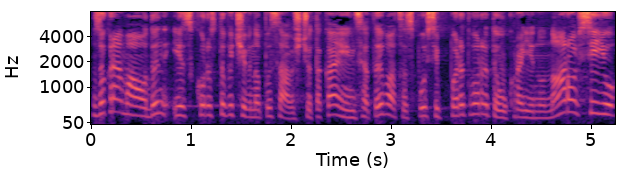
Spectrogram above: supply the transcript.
Зокрема, один із користувачів написав, що така ініціатива це спосіб перетворити Україну на Росію,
